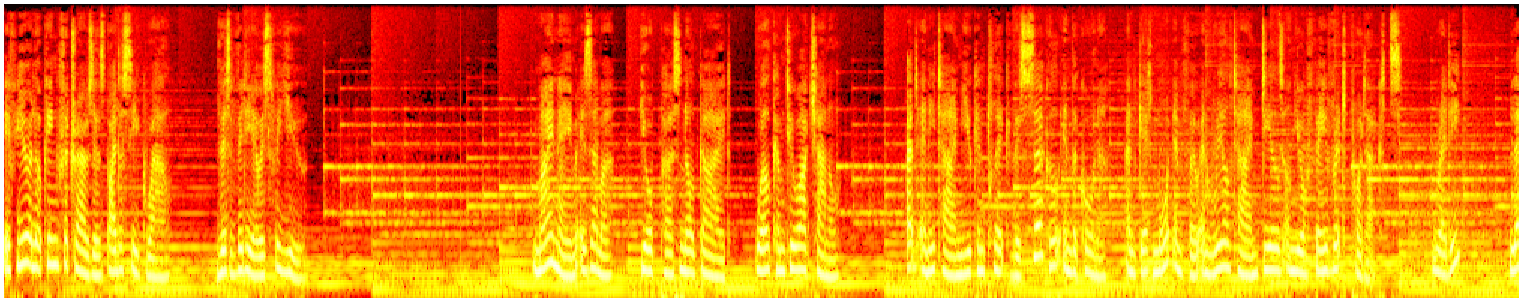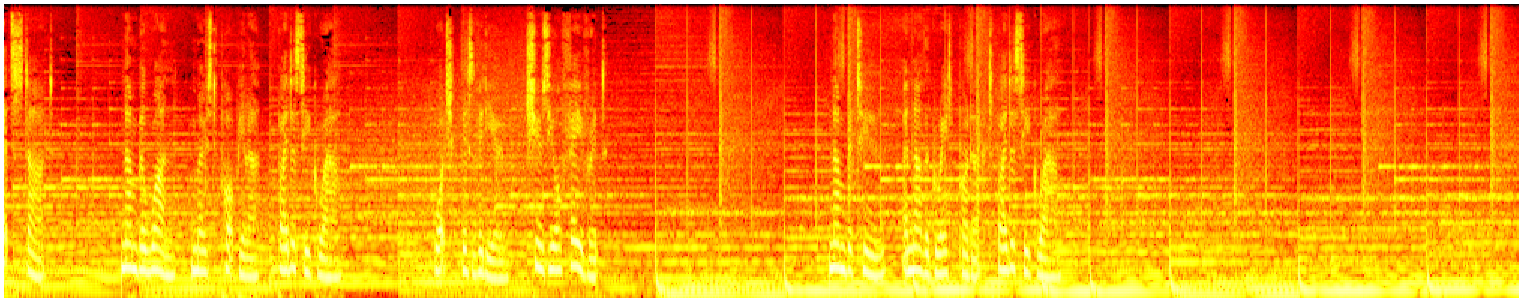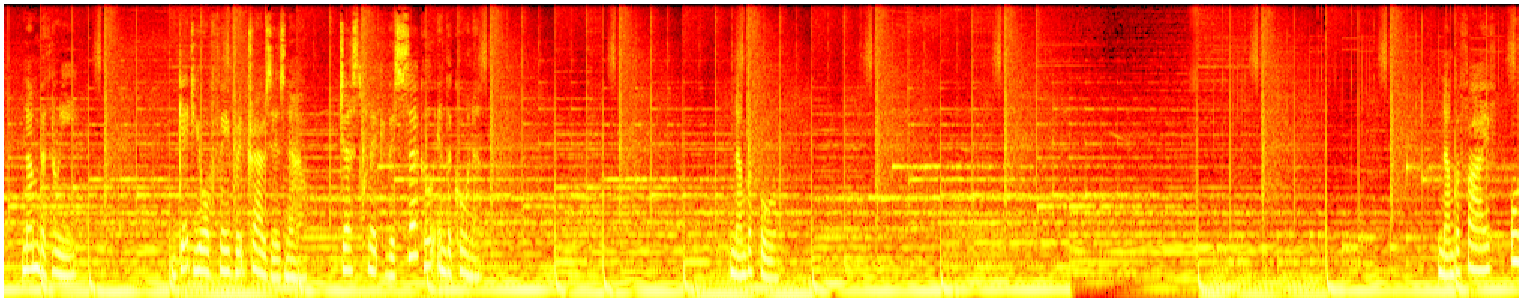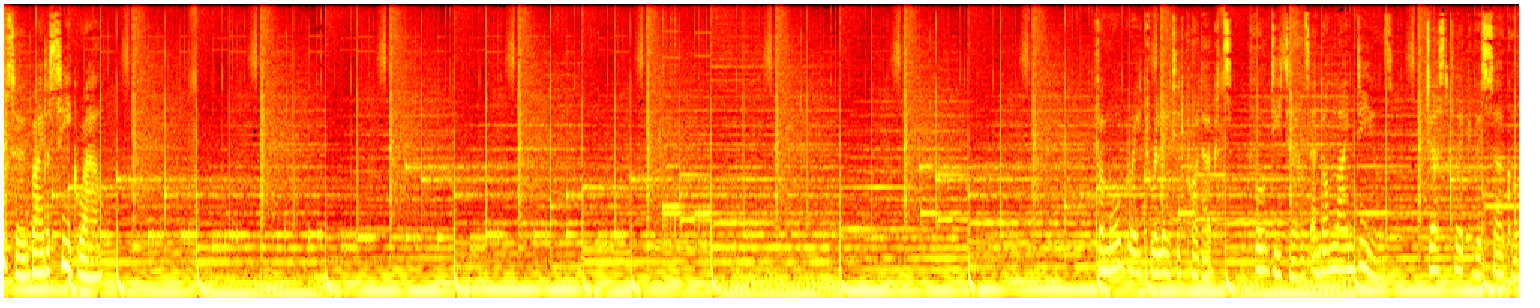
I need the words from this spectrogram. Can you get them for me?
If you're looking for trousers by Desigual, this video is for you. My name is Emma, your personal guide. Welcome to our channel. At any time you can click this circle in the corner, and get more info and real-time deals on your favorite products. Ready? Let's start. Number 1, Most Popular, by Desigual. Watch this video, choose your favorite. Number 2, another great product by Desigual. Number 3. Get your favorite trousers now. Just click this circle in the corner. Number 4. Number 5, also by Desigual. For more great related products, full details and online deals, just click this circle.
